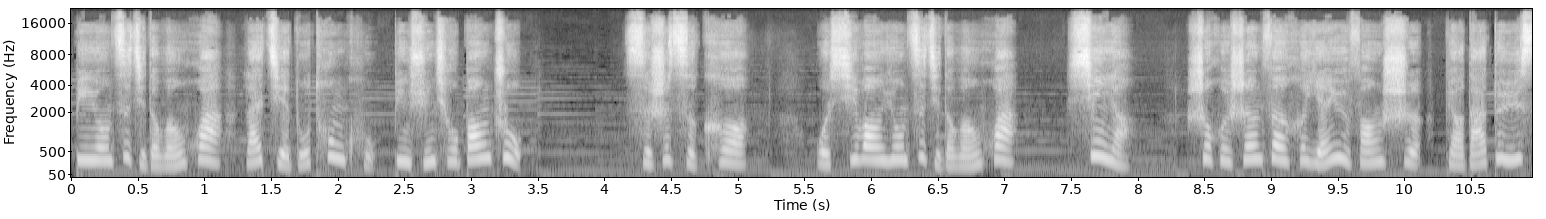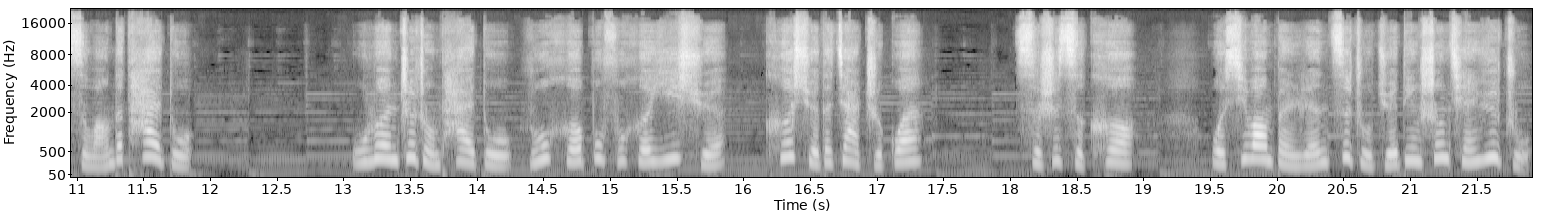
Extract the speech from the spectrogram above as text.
并用自己的文化来解读痛苦，并寻求帮助。此时此刻，我希望用自己的文化、信仰、社会身份和言语方式表达对于死亡的态度。无论这种态度如何不符合医学科学的价值观，此时此刻，我希望本人自主决定生前预嘱，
